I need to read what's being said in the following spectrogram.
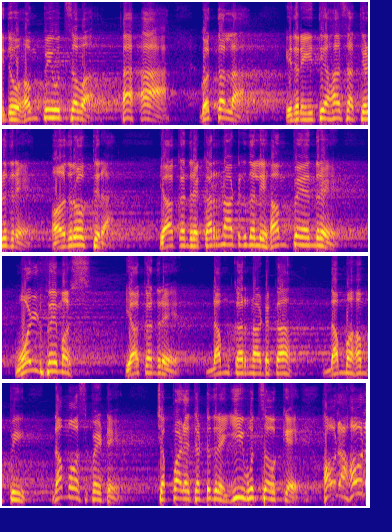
ಇದು ಹಂಪಿ ಉತ್ಸವ. ಗೊತ್ತಲ್ಲ, ಇದರ ಇತಿಹಾಸ ತಿಳಿದ್ರೆ ಹೋಗ್ತೀರಾ ಯಾಕಂದ್ರೆ ಕರ್ನಾಟಕದಲ್ಲಿ ಹಂಪೆ ಅಂದ್ರೆ ವರ್ಲ್ಡ್ ಫೇಮಸ್ ಯಾಕಂದ್ರೆ ನಮ್ಮ ಕರ್ನಾಟಕ, ನಮ್ಮ ಹಂಪಿ, ನಮ್ಮ ಹೊಸಪೇಟೆ. ಚಪ್ಪಾಳೆ ತಟ್ಟಿದ್ರೆ ಈ ಉತ್ಸವಕ್ಕೆ ಹೌಲ ಹೌಲ!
